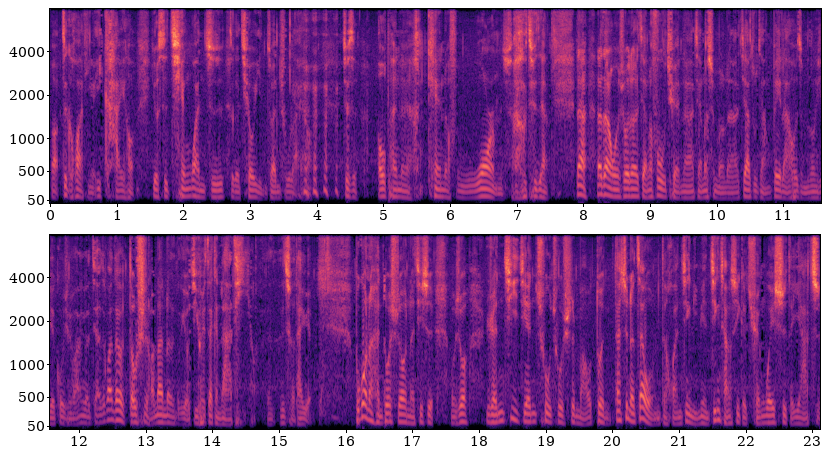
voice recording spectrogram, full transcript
啊！这个话题一开哈，又是千万只这个蚯蚓钻出来哈，就是 open a can of worms，然后就这样。那那当然我说呢，讲到父权啊，讲到什么的家族长辈啦，或者什么东西过去的话，价值观都都是哈。那那有机会再跟大家提哈，扯太远。不过呢，很多时候呢，其实我说人际间处处是矛盾，但是呢，在我们的环境里面，经常是一个权威式的压制。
